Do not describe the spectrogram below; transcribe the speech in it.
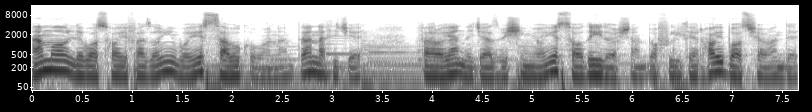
اما لباس های فضایی میبایست سبک بمانند. در نتیجه فرایند جذب شیمیایی ساده ای داشتند. با فیلترهای بازشونده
